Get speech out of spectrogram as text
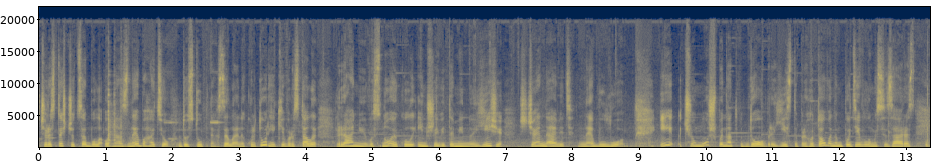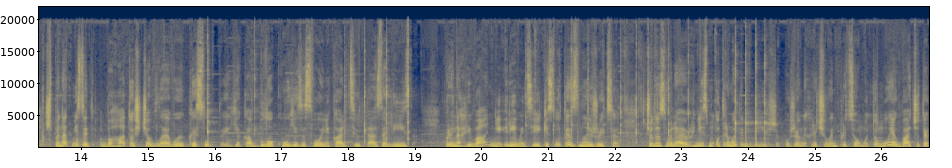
через те, що це була одна з небагатьох доступних зелених культур, які виростали ранньою весною, коли іншої вітамінної їжі ще навіть не було. І чому шпинат добре їсти приготованим, поділимося зараз. Шпинат містить багато щавлевої кислоти, яка блокує засвоєння кальцію та заліза. При нагріванні рівень цієї кислоти знижується, що дозволяє організму отримати більше поживних речовин при цьому. Тому, як бачите,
